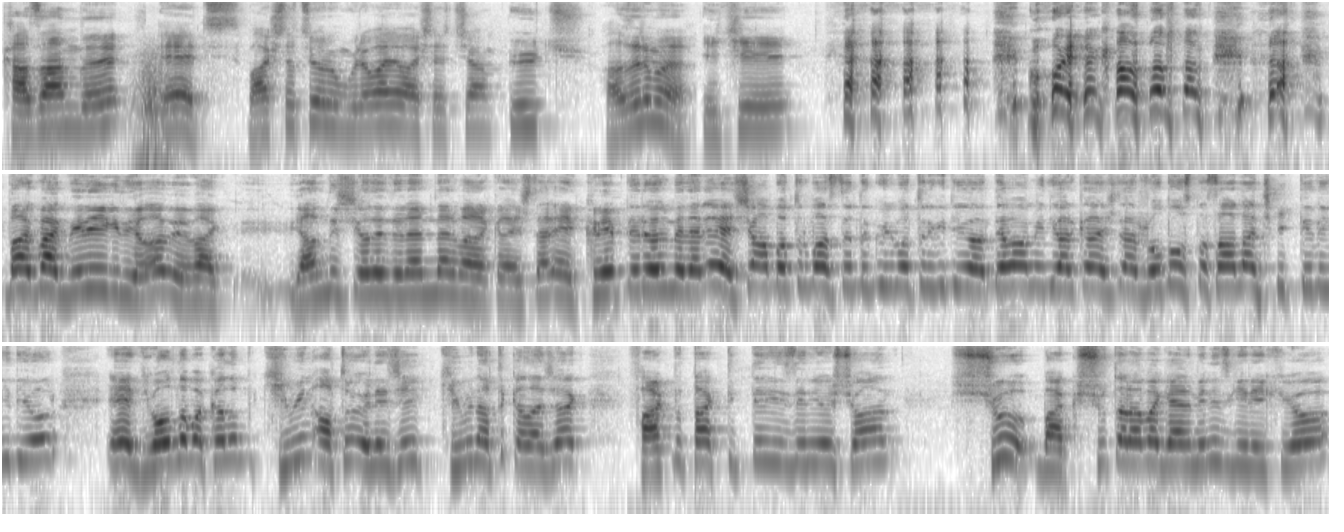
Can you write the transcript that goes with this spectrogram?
kazandı. Evet başlatıyorum global başlatacağım. 3 hazır mı? 2 Goya kalmadan bak bak nereye gidiyor abi bak yanlış yola dönenler var arkadaşlar. Evet krepleri ölmeden evet Şah Batur bastırdı Gül Batur gidiyor devam ediyor arkadaşlar. Rodos da sağdan çekti de gidiyor. Evet yolda bakalım kimin atı ölecek kimin atı kalacak. Farklı taktikler izleniyor şu an. Şu bak şu tarafa gelmeniz gerekiyor.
